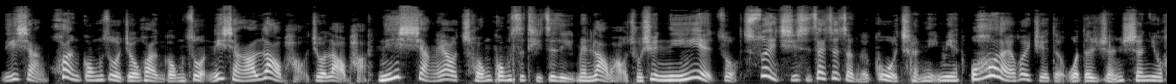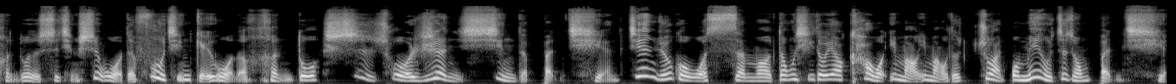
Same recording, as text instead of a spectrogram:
你想换工作就换工作，你想要落跑就落跑，你想要从公司体制里面落跑出去，你也做。所以，其实在这整个过程里面，我后来会觉得，我的人生有很多的事情是我的父亲给我的很多试错任性的本钱。今天如果我什么东西都要靠我一毛一毛的赚，我没有这种本钱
